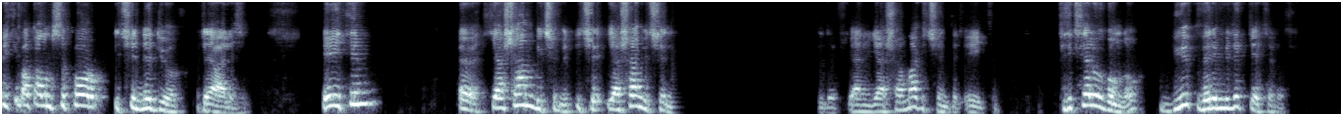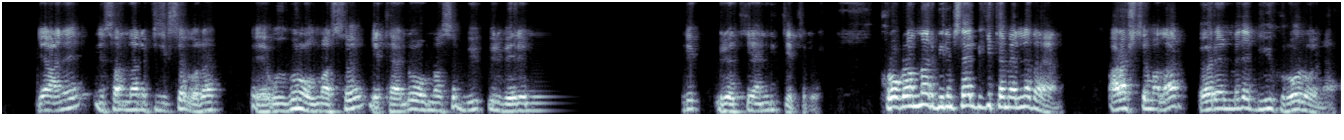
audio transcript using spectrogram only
Peki bakalım spor için ne diyor realizm? Eğitim, evet yaşam biçimi, için, yaşam içindir. Yani yaşamak içindir eğitim. Fiziksel uygunluk büyük verimlilik getirir. Yani insanların fiziksel olarak e, uygun olması, yeterli olması büyük bir verimlilik, üretkenlik getirir. Programlar bilimsel bilgi temeline dayanır. Araştırmalar öğrenmede büyük rol oynar.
